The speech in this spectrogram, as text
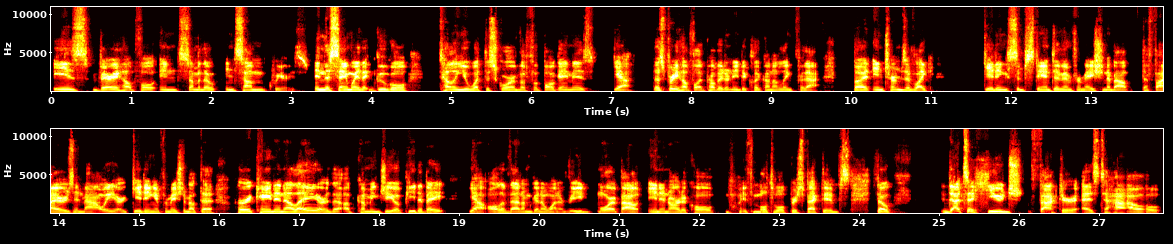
is very helpful in some of the in some queries. In the same way that Google telling you what the score of a football game is, yeah, that's pretty helpful. I probably don't need to click on a link for that. But in terms of like getting substantive information about the fires in Maui or getting information about the hurricane in LA or the upcoming GOP debate, yeah, all of that I'm going to want to read more about in an article with multiple perspectives. So that's a huge factor as to how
